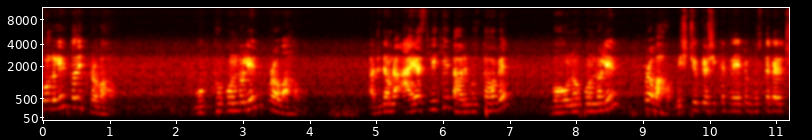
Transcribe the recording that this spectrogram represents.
কুণ্ডলীর তড়িৎ প্রবাহ। মুখ্য কুণ্ডলীর প্রবাহ। আর যদি আমরা আইএস লিখি, তাহলে বুঝতে হবে গৌণ কুণ্ডলীর প্রবাহ। নিশ্চয়ই প্রিয় শিক্ষার্থীরা এটুকু বুঝতে পেরেছ?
